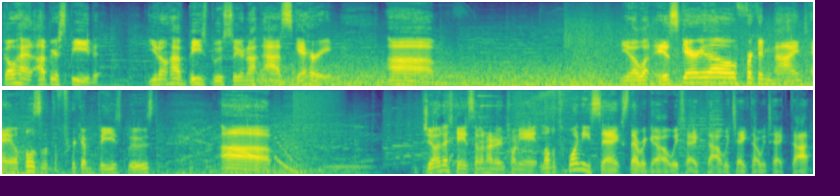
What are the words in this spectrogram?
Go ahead, up your speed. You don't have Beast Boost, so you're not as scary. Um, you know what is scary, though? Freaking Ninetales with the freaking Beast Boost. Um, Jonas Gate 728, level 26. There we go. We take that. We take that. We take that.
